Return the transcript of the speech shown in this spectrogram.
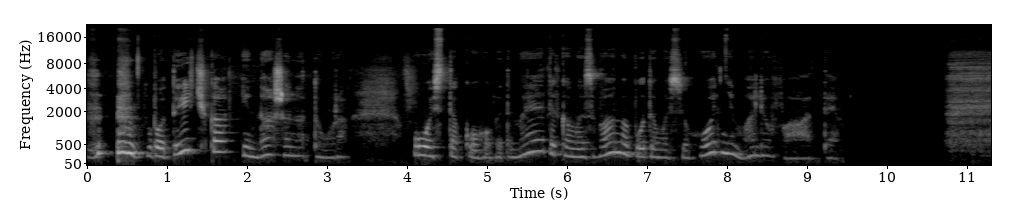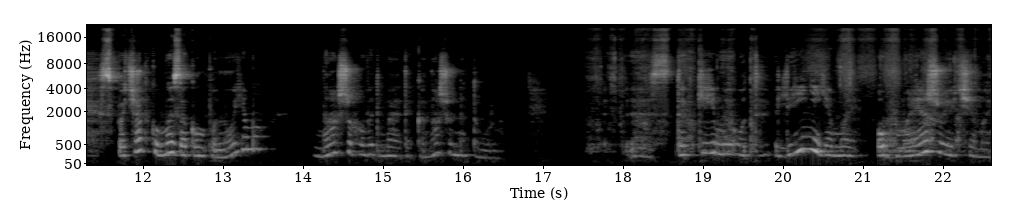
водичка і наша натура. Ось такого ведмедика ми з вами будемо сьогодні малювати. Спочатку ми закомпонуємо нашого ведмедика, нашу натуру. З такими от лініями, обмежуючими,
